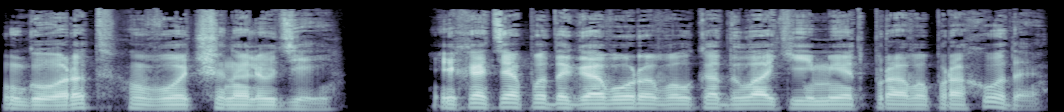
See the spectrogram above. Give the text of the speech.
Город – вотчина людей. И хотя по договору волкодлаки имеют право прохода,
